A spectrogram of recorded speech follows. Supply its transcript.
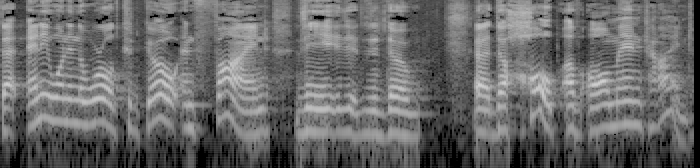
that anyone in the world could go and find the, the, the uh, the hope of all mankind.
